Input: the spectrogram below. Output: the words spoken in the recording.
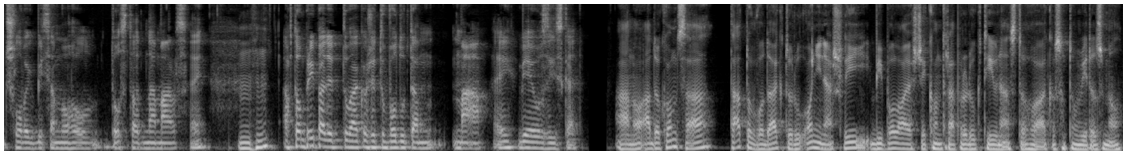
človek by sa mohol dostať na Mars, hej? Mm-hmm. A v tom prípade tu akože tú vodu tam má, hej, vie ju získať. Áno, a dokonca táto voda, ktorú oni našli, by bola ešte kontraproduktívna z toho, ako som tomu vyrozumel.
